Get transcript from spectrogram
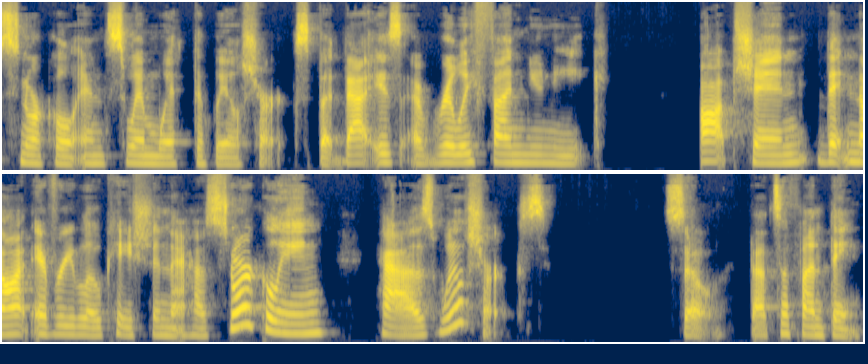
snorkel and swim with the whale sharks. But that is a really fun, unique option that not every location that has snorkeling has whale sharks. So that's a fun thing.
